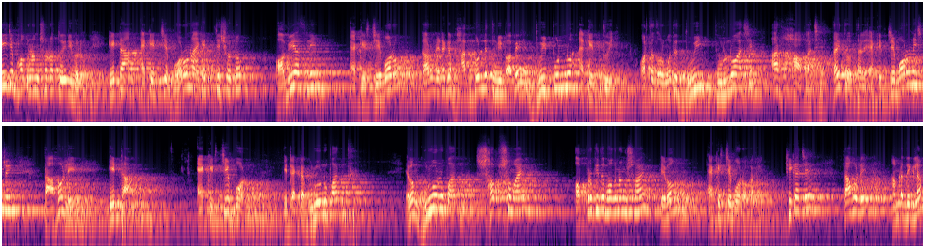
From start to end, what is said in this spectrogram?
এই যে ভগ্নাংশটা তৈরি হলো, এটা একের চেয়ে বড় না একের চেয়ে ছোট? অবভিয়াসলি একের চেয়ে বড়, কারণ এটাকে ভাগ করলে তুমি পাবে দুই পূর্ণ, একের দুই। অর্থাৎ ওর মধ্যে দুই পূর্ণ আছে আর হাফ আছে, তাই তো? তাহলে একের চেয়ে বড় নিশ্চয়ই। তাহলে এটা একের চেয়ে বড়, এটা একটা গুরু অনুপাত এবং গুরু অনুপাত সবসময় অপ্রকৃত ভগ্নাংশ হয় এবং একের চেয়ে বড় হয়। ঠিক আছে? তাহলে আমরা দেখলাম,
